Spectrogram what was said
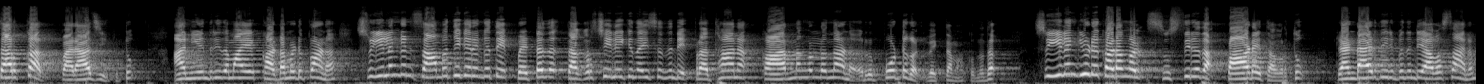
സർക്കാർ പരാജയപ്പെട്ടു. അനിയന്ത്രിതമായ കടമെടുപ്പാണ് ശ്രീലങ്കൻ സാമ്പത്തിക രംഗത്തെ പെട്ടെന്ന് തകർച്ചയിലേക്ക് നയിച്ചതിന്റെ പ്രധാന കാരണങ്ങളിലൊന്നാണ് റിപ്പോർട്ടുകൾ വ്യക്തമാക്കുന്നത്. ശ്രീലങ്കയുടെ കടങ്ങൾ സുസ്ഥിരത പാടെ തകർത്തു. രണ്ടായിരത്തി ഇരുപതിന്റെ അവസാനം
